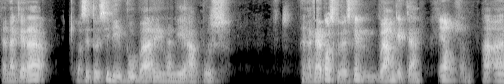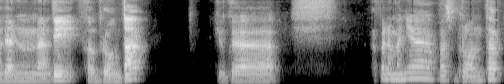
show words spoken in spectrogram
Dan akhirnya konstitusi dibubarin kan dihapus. Dan akhirnya konstitusi kan bangkit kan? Ya, ah, dan nanti eh, berontak juga apa namanya pas berontak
